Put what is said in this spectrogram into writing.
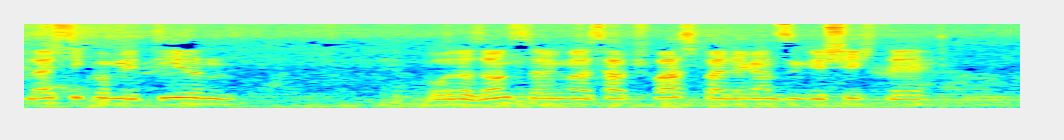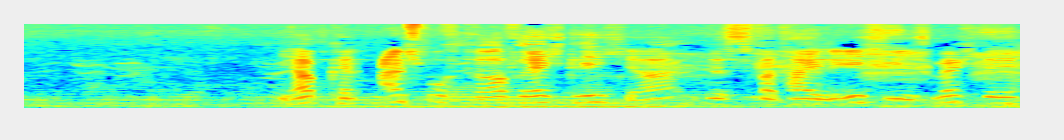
fleißig kommentieren oder sonst irgendwas. Habt Spaß bei der ganzen Geschichte. Ich habe keinen Anspruch drauf rechtlich, ja, das verteile ich, wie ich möchte.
